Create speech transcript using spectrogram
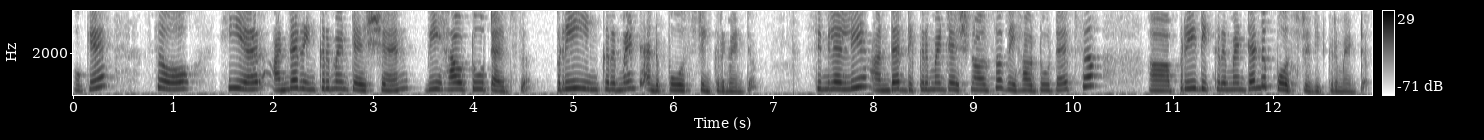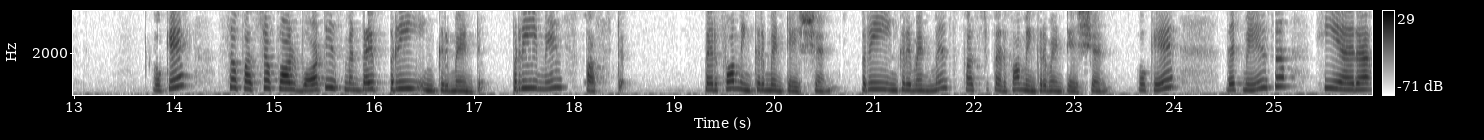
Okay. So here under incrementation, we have two types, pre-increment and post-increment. Similarly, under decrementation also, we have two types, uh, pre-decrement and post-decrement. Okay. So first of all, what is meant by pre-increment? Pre means first perform incrementation. Pre-increment means first perform incrementation. Okay. That means uh, here uh,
